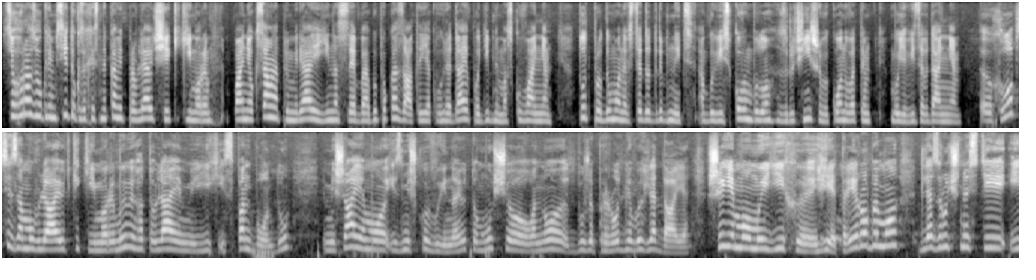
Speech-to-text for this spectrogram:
Цього разу, окрім сіток, захисникам відправляють ще кікімори. Пані Оксана приміряє її на себе, аби показати, як виглядає подібне маскування. Тут продумане все до дрібниць, аби військовим було зручніше виконувати бойові завдання. Е, Хлопці замовляють кікімори. Ми виготовляємо їх із панбонду, мішаємо із мішковиною, тому що воно дуже природньо виглядає. Шиємо ми їх е, гетри, робимо для зручності і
